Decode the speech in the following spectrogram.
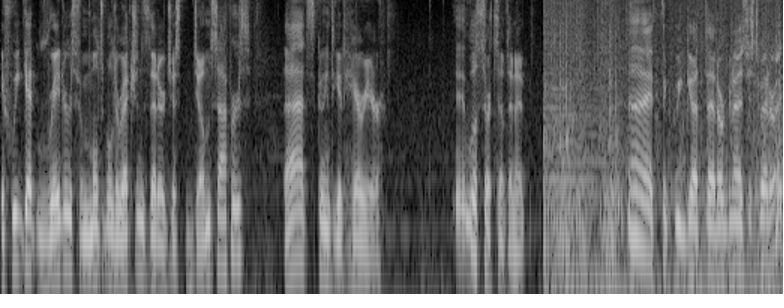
if we get raiders from multiple directions that are just dumb sappers, that's going to get hairier. Eh, we'll sort something out. I think we got that organized just about right.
